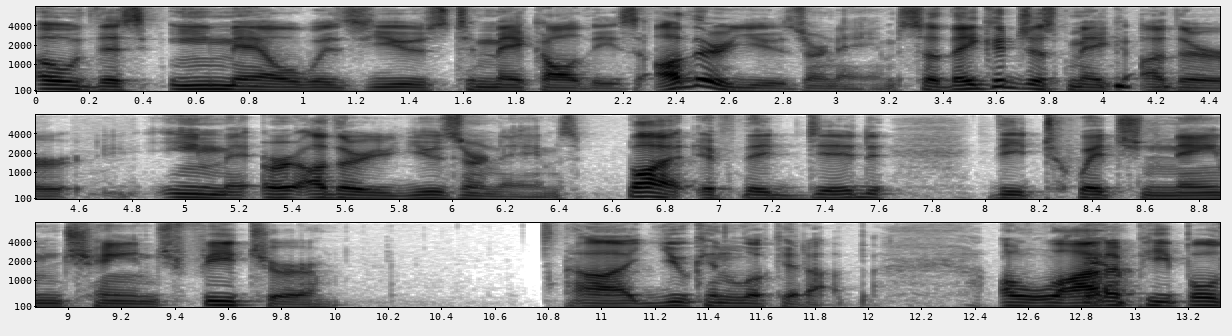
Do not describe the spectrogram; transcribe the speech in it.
oh, this email was used to make all these other usernames. So they could just make other email or other usernames. But if they did the Twitch name change feature, uh, you can look it up. A lot Yeah. of people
